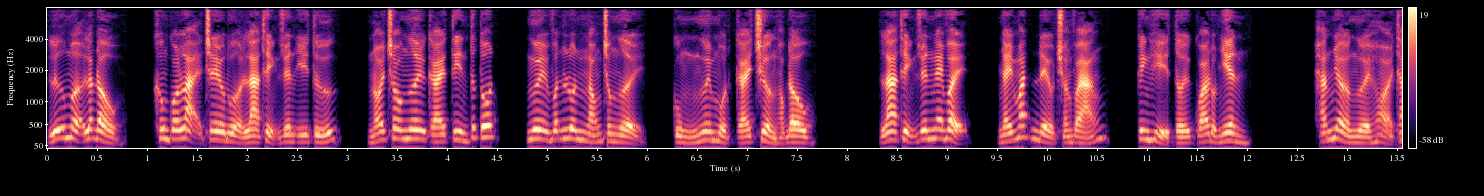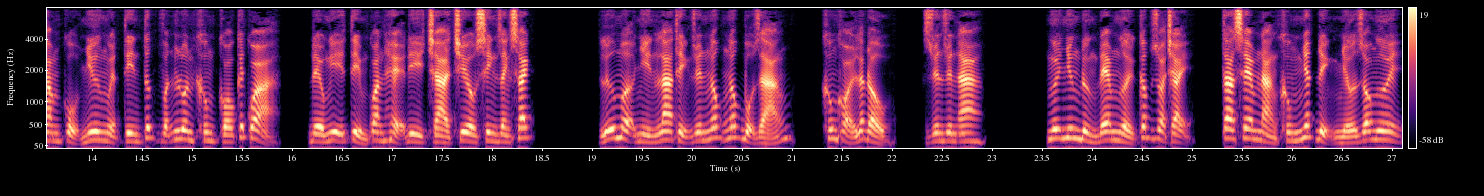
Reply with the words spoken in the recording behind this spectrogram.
Lữ mợ lắc đầu, không có lại trêu đùa La Thịnh Duyên ý tứ, nói cho ngươi cái tin tức tốt, ngươi vẫn luôn ngóng trong người, cùng ngươi một cái trường học đâu. La Thịnh Duyên nghe vậy, nháy mắt đều choáng váng, kinh hỉ tới quá đột nhiên. Hắn nhờ người hỏi thăm cổ như nguyệt tin tức vẫn luôn không có kết quả, đều nghĩ tìm quan hệ đi trà chiêu sinh danh sách. Lữ mợ nhìn La Thịnh Duyên ngốc ngốc bộ dáng, không khỏi lắc đầu, Duyên Duyên A. Ngươi nhưng đừng đem người cấp dọa chạy, ta xem nàng không nhất định nhớ rõ ngươi.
